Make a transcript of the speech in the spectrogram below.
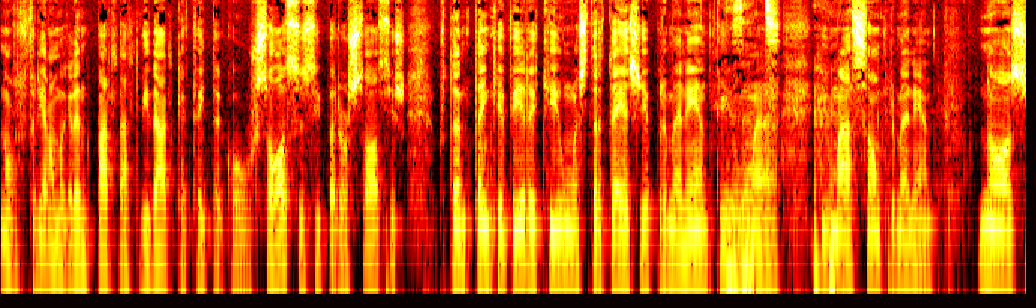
não referi a uma grande parte da atividade que é feita com os sócios e para os sócios. Portanto, tem que haver aqui uma estratégia permanente e uma, e uma ação permanente. Nós.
